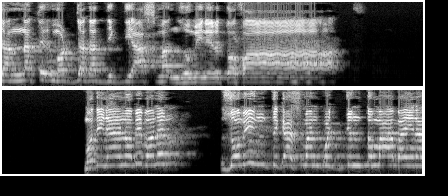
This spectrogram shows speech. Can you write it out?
জান্নাতের মর্যাদার দিক দিয়ে আসমান জমিনের তফাৎ। মদিনার নবী বলেন, জমিন থেকে আসমান পর্যন্ত মা বাইনা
